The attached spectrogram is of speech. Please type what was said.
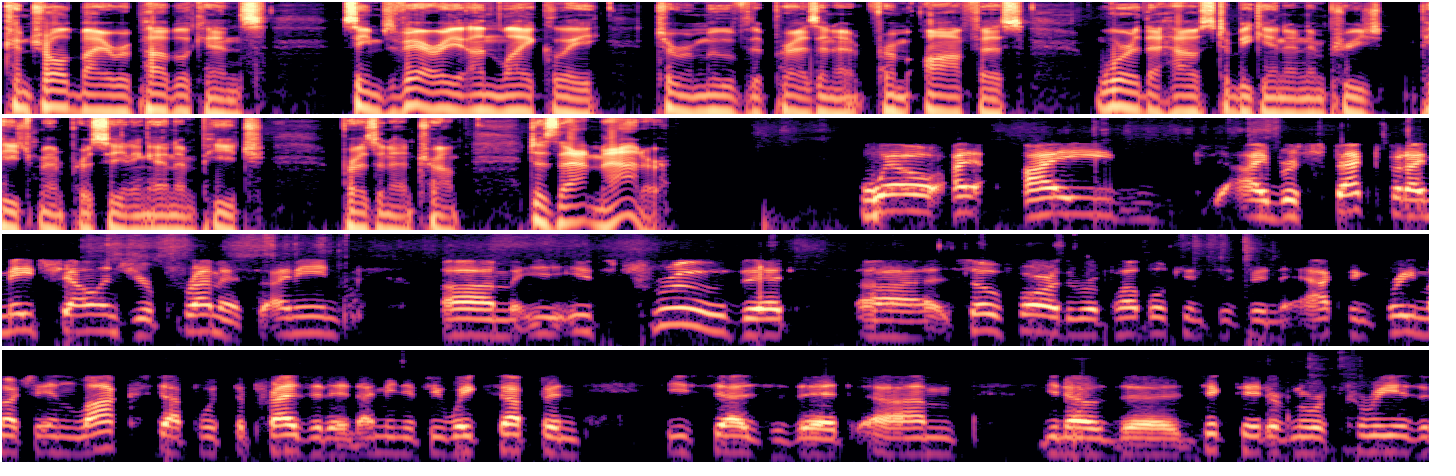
controlled by Republicans, seems very unlikely to remove the president from office were the House to begin an impe- impeachment proceeding and impeach President Trump. Does that matter? Well, I, I, I respect, but I may challenge your premise. I mean, um, it's true that uh, so far the Republicans have been acting pretty much in lockstep with the president. I mean, if he wakes up and he says that, um, you know, the dictator of North Korea is a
